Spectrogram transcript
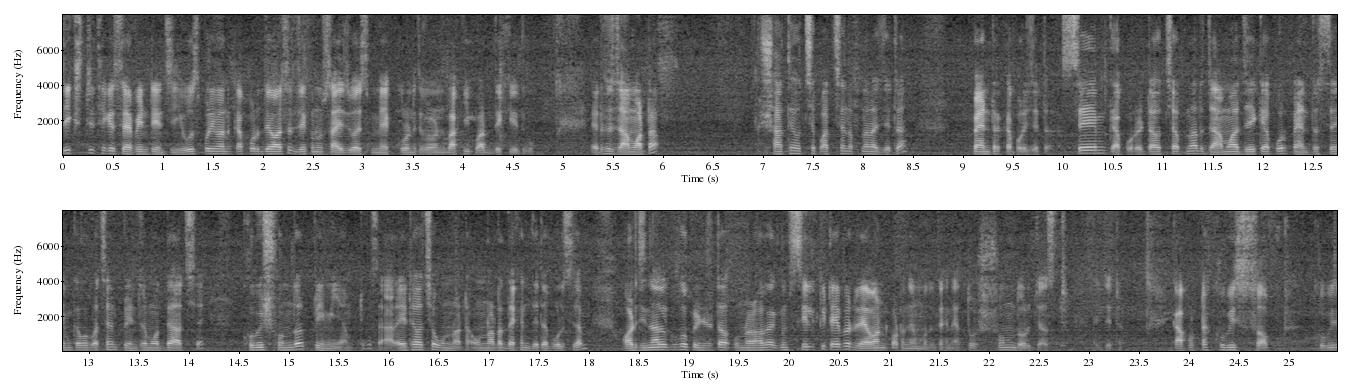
সিক্সটি থেকে সেভেন্টি ইঞ্চি হিউজ পরিমাণ কাপড় দেওয়া আছে যে কোনো সাইজ ওয়াইজ মেক করে নিতে পারবেন। বাকি পার্ট দেখিয়ে দেবো। এটা হচ্ছে জামাটা। সাথে হচ্ছে পাচ্ছেন আপনারা যেটা প্যান্টের কাপড় যেটা সেম কাপড়। এটা হচ্ছে আপনার জামা যে কাপড়, প্যান্টের সেম কাপড় পাচ্ছেন, প্রিন্টের মধ্যে আছে খুবই সুন্দর প্রিমিয়াম, ঠিক আছে? আর এটা হচ্ছে উন্নাটা। উন্নাটা দেখেন, যেটা বলছিলাম অরিজিনাল কুকু প্রিন্টটা উন্নার হবে একদম সিল্কি টাইপের রেওয়ান কটনের মধ্যে। দেখেন, এত সুন্দর জাস্ট যেটা। কাপড়টা খুবই সফট খুবই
